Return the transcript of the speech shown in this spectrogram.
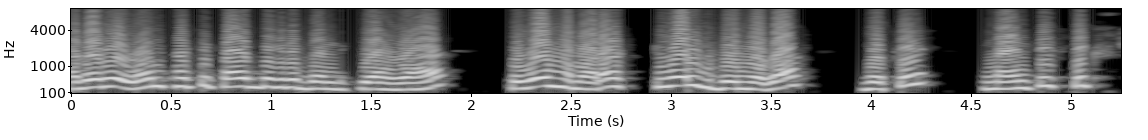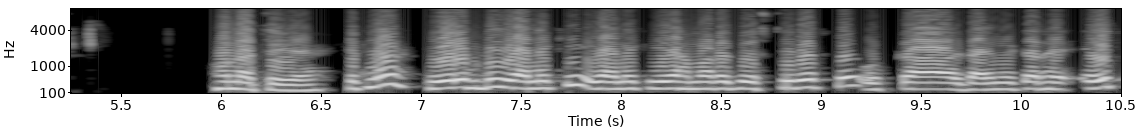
अगर ये 135 डिग्री बेंड किया हुआ है तो वो हमारा 12 डी होगा, जो कि 96 होना चाहिए। कितना? 12 डी यानी कि यानी कि ये हमारा जो स्टीरप्स है, उसका डायमीटर है 8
